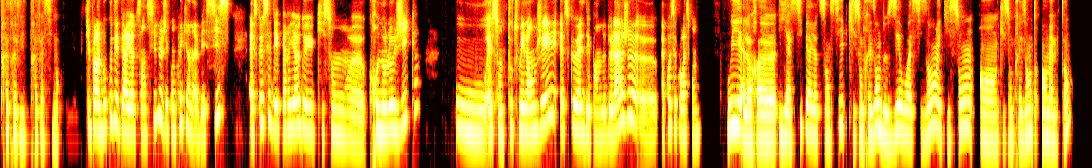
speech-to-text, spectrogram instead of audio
très très vite, très facilement. Tu parles beaucoup des périodes sensibles, j'ai compris qu'il y en avait six. Est-ce que c'est des périodes qui sont chronologiques ou elles sont toutes mélangées? Est-ce qu'elles dépendent de l'âge? Euh, À quoi ça correspond? Oui, alors euh, il y a six périodes sensibles qui sont présentes de 0 à 6 ans et qui qui sont présentes en même temps.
